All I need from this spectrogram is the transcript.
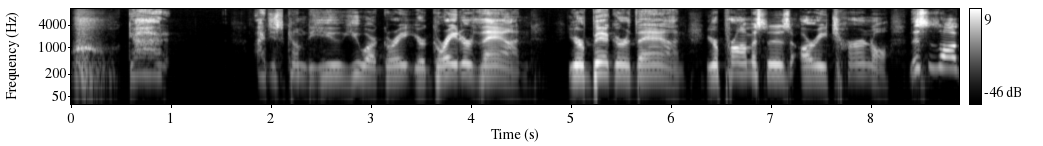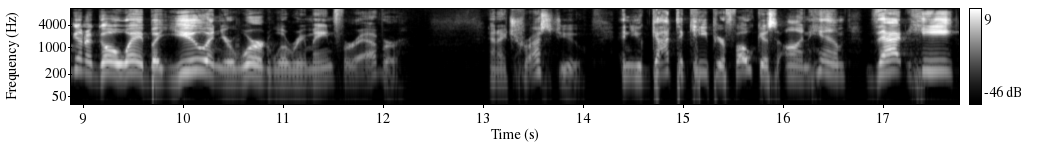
God, I just come to you. You are great. You're greater than. You're bigger than. Your promises are eternal. This is all going to go away, but you and your word will remain forever. And I trust you. And you got to keep your focus on Him that He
